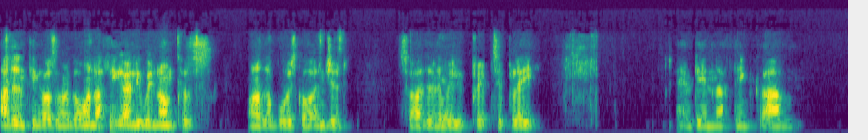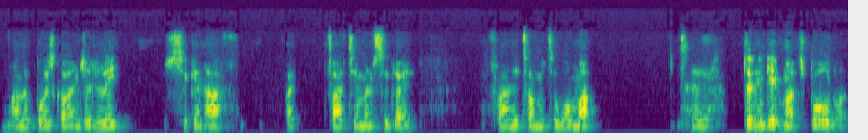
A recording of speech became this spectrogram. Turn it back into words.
I didn't think I was going to go on. I think I only went on because one of the boys got injured, so I didn't Yeah. really prep to play. And then I think um, one of the boys got injured late second half, like five ten minutes ago. Finally told me to warm up. So didn't get much ball, but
